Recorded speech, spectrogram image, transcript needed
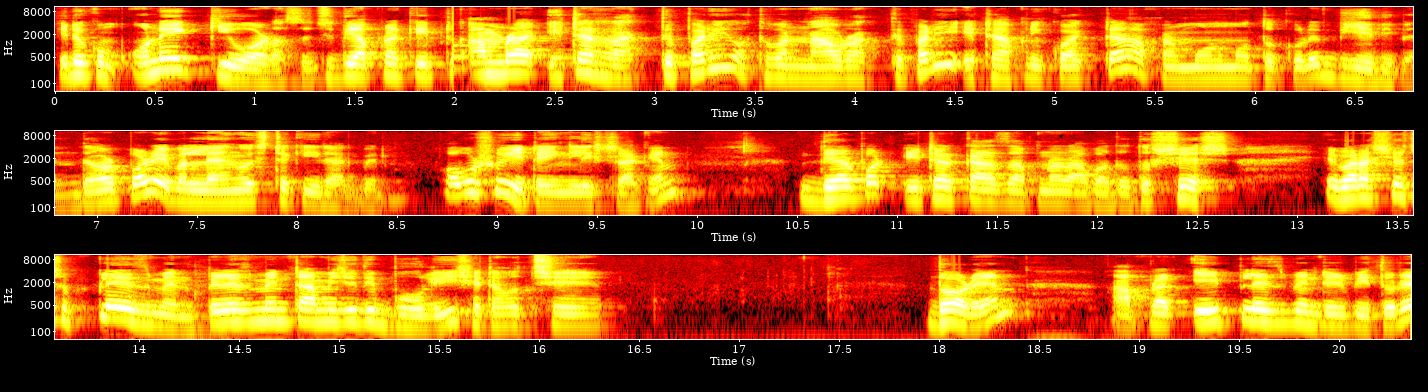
এরকম অনেক কিওয়ার্ড আছে। যদি আপনাকে একটু, আমরা এটা রাখতে পারি অথবা নাও রাখতে পারি, এটা আপনি কয়েকটা আপনার মন মতো করে দিয়ে দিবেন। দেওয়ার পরে এবার ল্যাঙ্গুয়েজটা কী রাখবেন? অবশ্যই এটা ইংলিশ রাখেন। দেওয়ার পর এটার কাজ আপনার আপাতত শেষ। এবার আসি হচ্ছে প্লেসমেন্ট প্লেসমেন্টটা আমি যদি বলি, সেটা হচ্ছে, ধরেন আপনার এই প্লেসমেন্টের ভিতরে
